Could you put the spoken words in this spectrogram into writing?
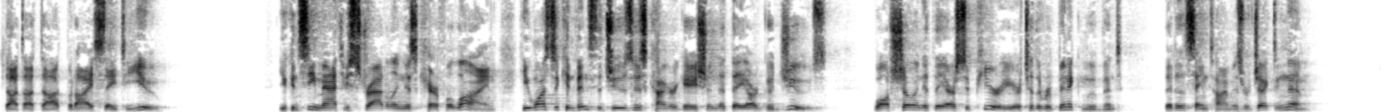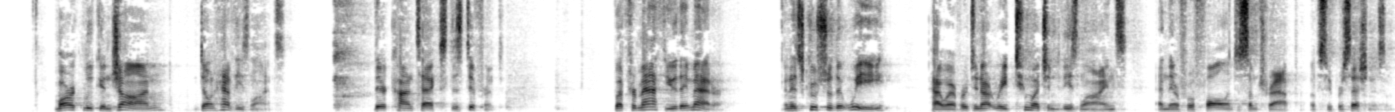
dot, dot, dot, but I say to you. You can see Matthew straddling this careful line. He wants to convince the Jews in his congregation that they are good Jews, while showing that they are superior to the rabbinic movement that at the same time is rejecting them. Mark, Luke, and John don't have these lines. Their context is different. But for Matthew, they matter. And it's crucial that we, however, do not read too much into these lines and therefore fall into some trap of supersessionism.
